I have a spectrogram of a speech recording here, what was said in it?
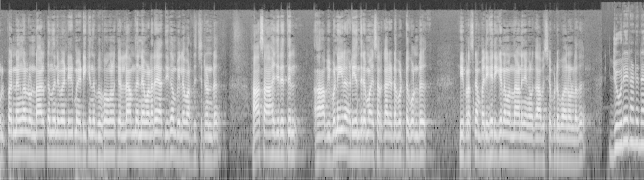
ഉൽപ്പന്നങ്ങൾ ഉണ്ടാക്കുന്നതിന് വേണ്ടി മേടിക്കുന്ന വിഭവങ്ങൾക്കെല്ലാം തന്നെ വളരെയധികം വില വർദ്ധിച്ചിട്ടുണ്ട്. ആ സാഹചര്യത്തിൽ ആ വിപണിയിൽ അടിയന്തരമായി സർക്കാർ ഇടപെട്ടുകൊണ്ട് ഈ പ്രശ്നം പരിഹരിക്കണമെന്നാണ് ഞങ്ങൾക്ക് ആവശ്യപ്പെടുവാനുള്ളത്. ജൂലൈ രണ്ടിന്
